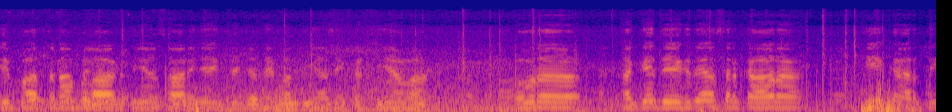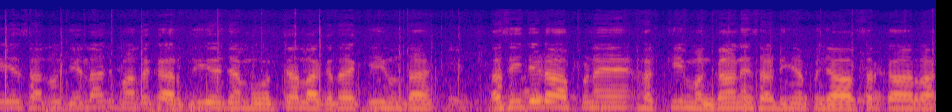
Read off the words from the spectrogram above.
ਇਹ ਪਾਤੜਾ ਬਲਾਕ ਦੀਆਂ ਸਾਰੀਆਂ ਇੱਥੇ ਜਥੇਬੰਦੀਆਂ ਅਸੀਂ ਇਕੱਠੀਆਂ ਵਾਂ। ਔਰ ਅੱਗੇ ਦੇਖਦੇ ਹਾਂ ਸਰਕਾਰ ਕੀ ਕਰਦੀ ਹੈ, ਸਾਨੂੰ ਜੇਲ੍ਹਾਂ 'ਚ ਬੰਦ ਕਰਦੀ ਹੈ ਜਾਂ ਮੋਰਚਾ ਲੱਗਦਾ ਕੀ ਹੁੰਦਾ ਅਸੀਂ ਜਿਹੜਾ ਆਪਣੇ ਹੱਕੀ ਮੰਗਾਂ ਨੇ ਸਾਡੀਆਂ ਪੰਜਾਬ ਸਰਕਾਰ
